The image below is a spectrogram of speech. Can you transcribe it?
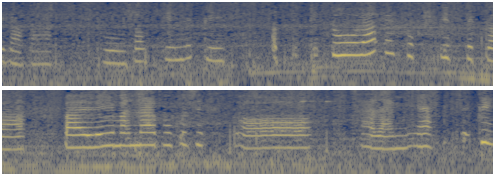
리리리 가봐 무섭긴 느낌 어떻게 돌아갈 수 있을까 빨리 만나보고 싶어 사랑이야 피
